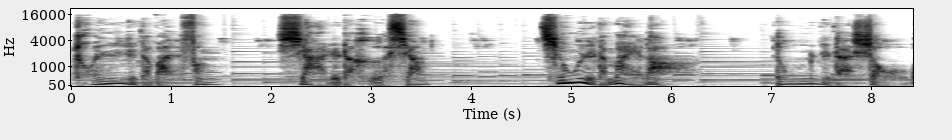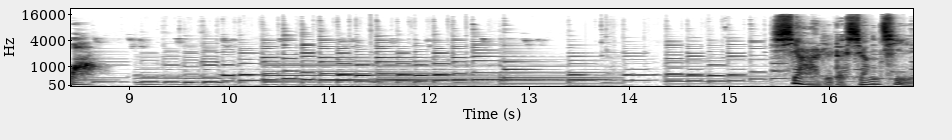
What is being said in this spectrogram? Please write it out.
春日的晚风，夏日的荷香，秋日的麦浪，冬日的守望。夏日的香气，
